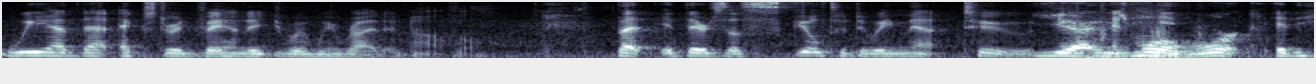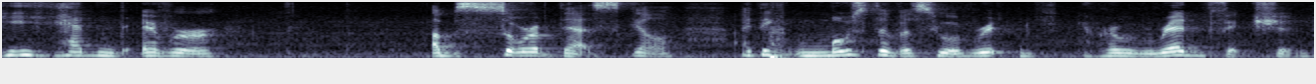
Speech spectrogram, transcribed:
we have that extra advantage when we write a novel. But there's a skill to doing that too. Yeah, and it's more he- work. And he hadn't ever absorbed that skill. I think most of us who have written who have read fiction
